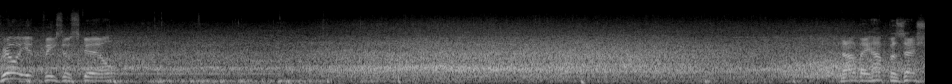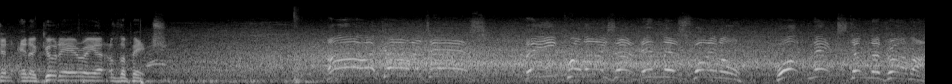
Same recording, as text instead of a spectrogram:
Brilliant piece of skill. Now they have possession in a good area of the pitch. Oh, a goal it is! The equaliser in this final. What next in the drama?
